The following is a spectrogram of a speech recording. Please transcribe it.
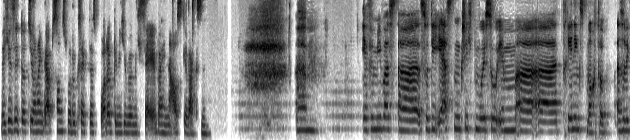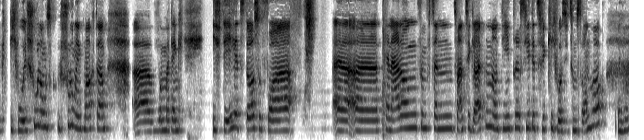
welche Situationen gab es sonst, wo du gesagt hast, boah, da bin ich über mich selber hinausgewachsen? Ähm, ja, für mich war es äh, so die ersten Geschichten, wo ich so im äh, äh, Trainings gemacht habe. Also wirklich, wo ich Schulungs Schulungen gemacht habe, äh, wo man denkt, ich stehe jetzt da so vor äh, äh, keine Ahnung, 15, 20 Leuten und die interessiert jetzt wirklich, was ich zum Sagen habe. Mhm.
